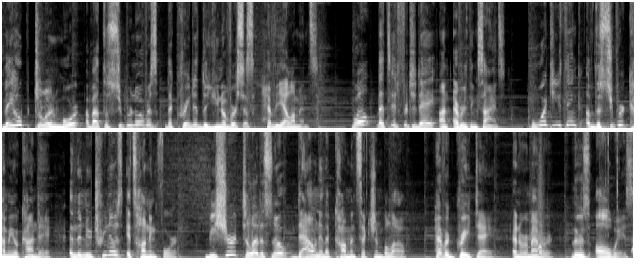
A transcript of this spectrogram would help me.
they hope to learn more about the supernovas that created the universe's heavy elements. Well, that's it for today on Everything Science. What do you think of the Super Kamiokande and the neutrinos it's hunting for? Be sure to let us know down in the comment section below. Have a great day, and remember, there's always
